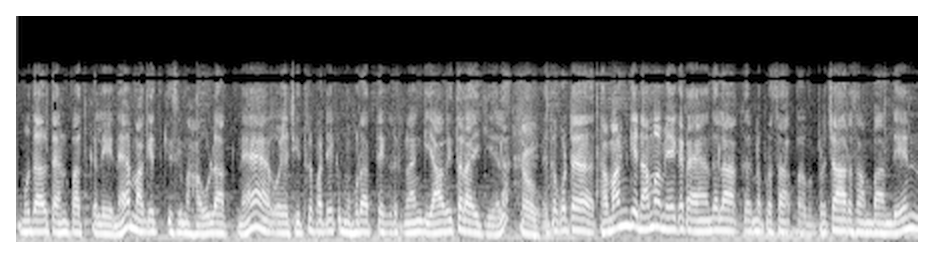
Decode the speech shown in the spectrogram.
මුදල් තැන්පත් කළේ නෑ මගෙත් කිසිම හවුලක් නෑ ඔය චිත්‍රපටයක මුහුරත් එකකට නම් ගියා විතරයි කියලා. එතකොට Tamanගේ නම මේකට ඈඳලා කරන ප්‍රචාර සම්බන්ධයෙන්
